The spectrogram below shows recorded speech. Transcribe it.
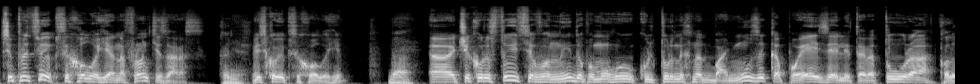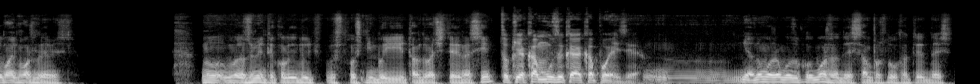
чи працює психологія на фронті зараз? Звісно. Військові психологи? Да. Е, чи користуються вони допомогою культурних надбань? Музика, поезія, література? Коли мають можливість. Ну, розумієте, коли йдуть сплошні бої там 24 на 7, Так яка музика, яка поезія? Ні, ну може музику можна десь там послухати, десь,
